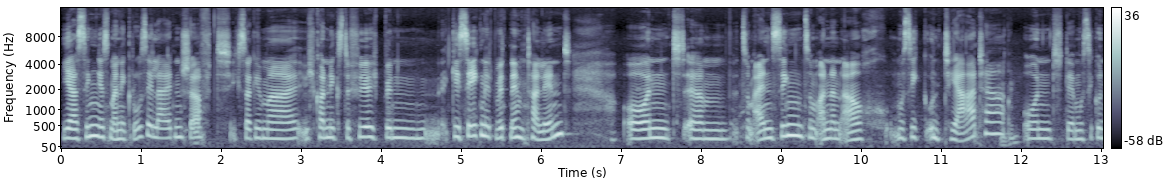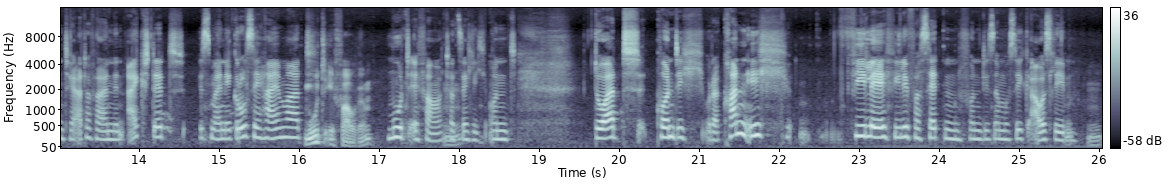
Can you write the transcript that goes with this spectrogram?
Ja, Singen ist meine große Leidenschaft. Ich sage immer, ich kann nichts dafür. Ich bin gesegnet mit einem Talent. Und ähm, zum einen Singen, zum anderen auch Musik und Theater. Mhm. Und der Musik- und Theaterverein in Eichstätt ist meine große Heimat. Mut e.V., gell? Mut e.V., tatsächlich. Mhm. Und dort konnte ich oder kann ich viele, viele Facetten von dieser Musik ausleben. Mhm.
